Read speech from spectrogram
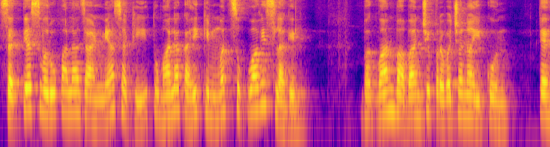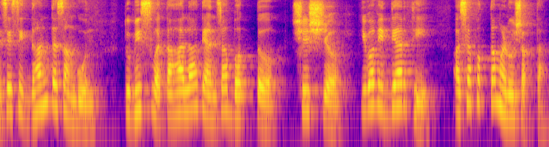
सत्यस्वरूपाला जाणण्यासाठी तुम्हाला काही किंमत चुकवावीच लागेल. भगवान बाबांची प्रवचनं ऐकून त्यांचे सिद्धांत सांगून तुम्ही स्वतःला त्यांचा भक्त शिष्य किंवा विद्यार्थी असं फक्त म्हणू शकता.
